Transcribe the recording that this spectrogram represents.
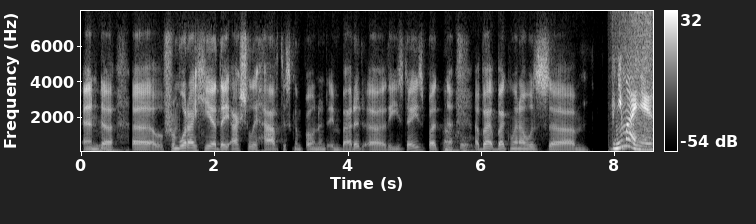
And mm. from what I hear, they actually have this component embedded these days. But oh, cool. back back when I was um... Внимание!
